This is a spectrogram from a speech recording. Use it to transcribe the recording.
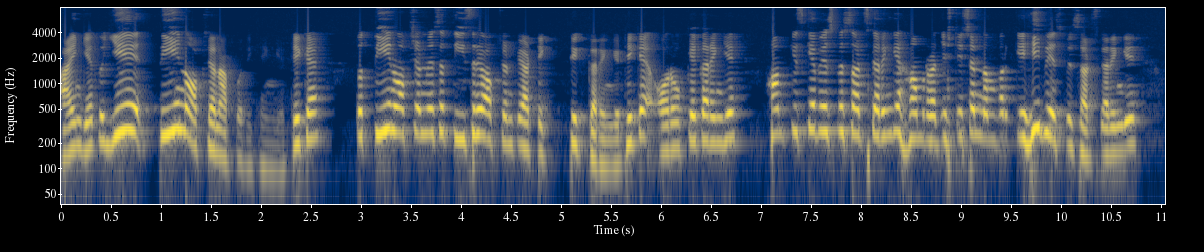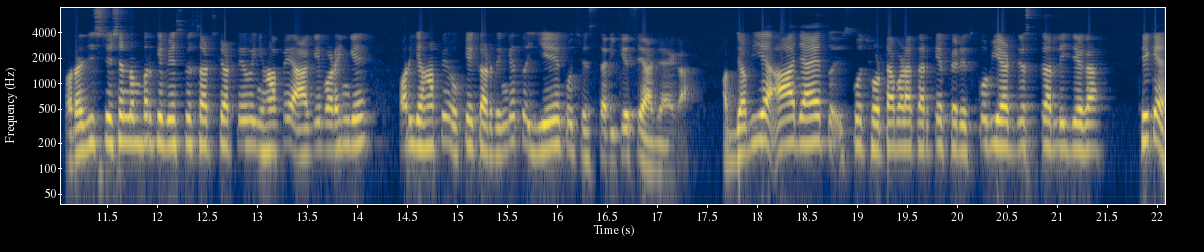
आएँगे तो ये तीन ऑप्शन आपको दिखेंगे, ठीक है? तो तीन ऑप्शन में से तीसरे ऑप्शन पे टिक टिक करेंगे, ठीक है? और ओके करेंगे। हम किसके बेस पे सर्च करेंगे? हम रजिस्ट्रेशन नंबर के ही बेस पे सर्च करेंगे। और रजिस्ट्रेशन नंबर के बेस पे सर्च करते हुए यहाँ पे आगे बढ़ेंगे। और यहाँ पे ओके कर देंगे तो ये कुछ इस तरीके से आ जाएगा। अब जब ये आ जाए तो इसको छोटा बड़ा करके फिर इसको भी एडजस्ट कर लीजिएगा। ठीक है?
